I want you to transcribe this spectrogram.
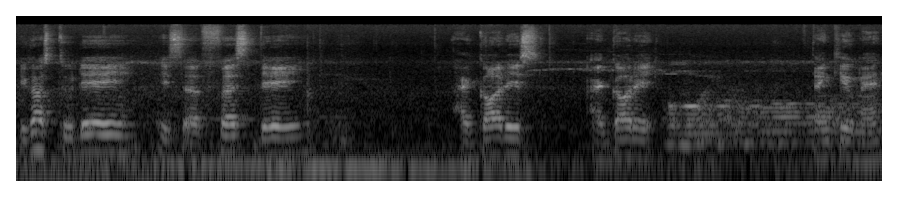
Because today is the first day I got this I got it. Thank you man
